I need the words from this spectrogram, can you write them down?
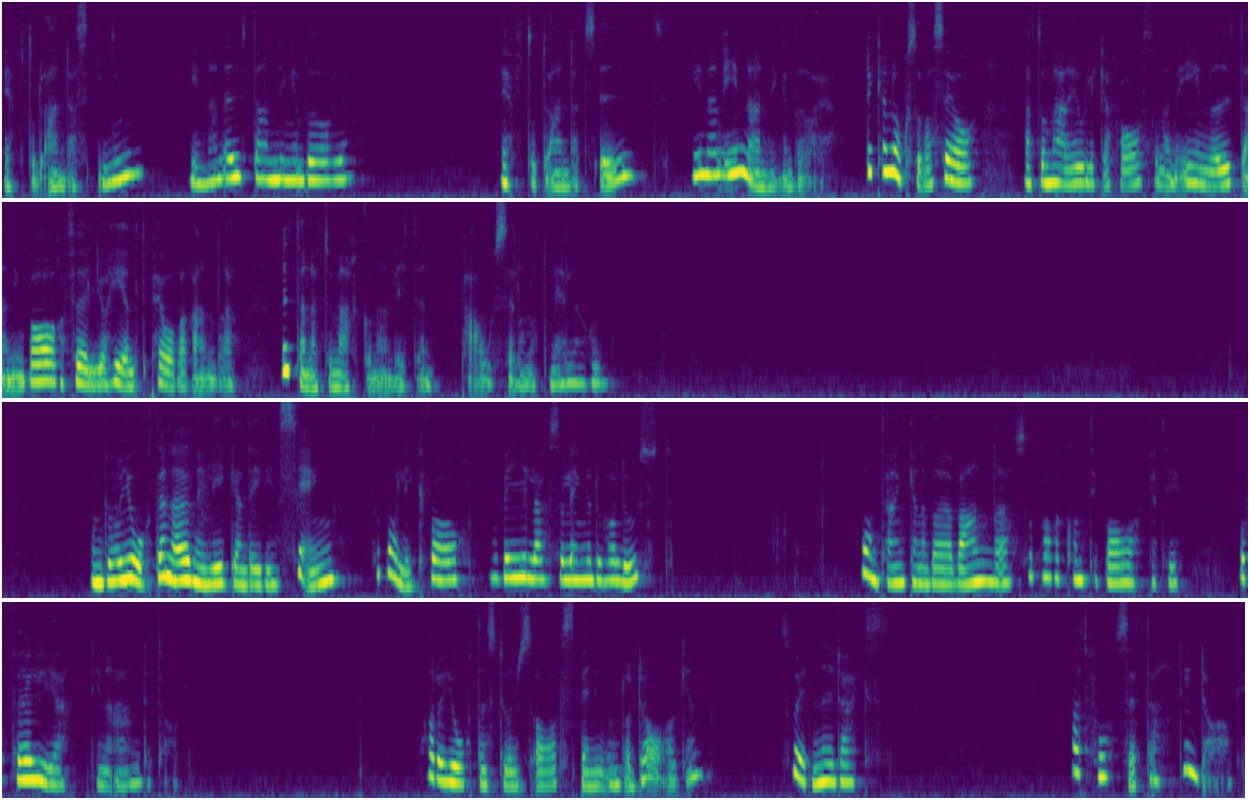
efter du andas in, innan utandningen börjar. Efter du andats ut, innan inandningen börjar. Det kan också vara så att de här olika faserna med in och utandning bara följer helt på varandra utan att du märker någon liten paus eller något mellanrum. Om du har gjort denna övning liggande i din säng så bara ligg kvar och vila så länge du har lust. Och om tankarna börjar vandra så bara kom tillbaka till och följa dina andetag. Har du gjort en stunds avspänning under dagen så är det nu dags att fortsätta din dag.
